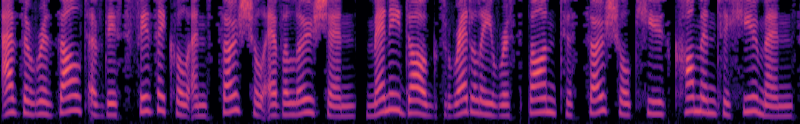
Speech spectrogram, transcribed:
As a result of this physical and social evolution, many dogs readily respond to social cues common to humans,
